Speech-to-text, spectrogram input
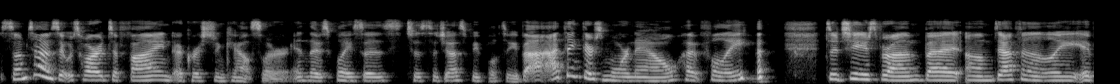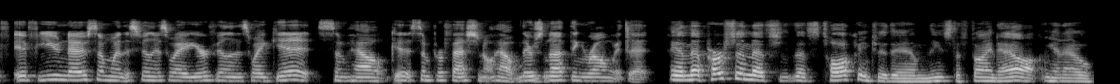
sometimes it was hard to find a Christian counselor in those places to suggest people to. But I, I think there's more now, hopefully, to choose from. But um, definitely, if if you know someone that's feeling this way, you're feeling this way, get some help, get some professional help. There's nothing wrong with it. And that person that's that's talking to them needs to find out, you know,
